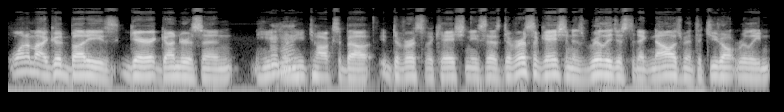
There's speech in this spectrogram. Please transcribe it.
one of my good buddies, Garrett Gunderson, he when Mhm. he talks about diversification, he says diversification is really just an acknowledgement that you don't really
